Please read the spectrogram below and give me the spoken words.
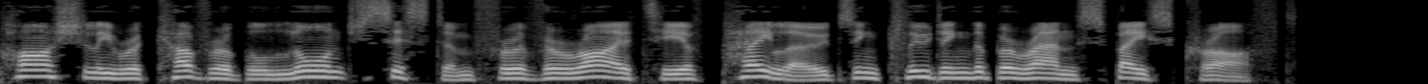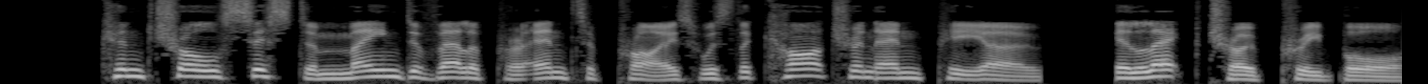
partially recoverable launch system for a variety of payloads including the Buran spacecraft. Control system main developer enterprise was the Khartron NPO Elektropribor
